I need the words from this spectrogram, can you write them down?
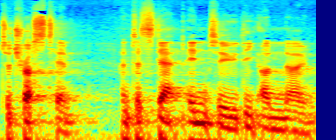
to trust Him and to step into the unknown.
